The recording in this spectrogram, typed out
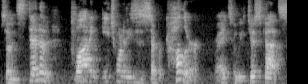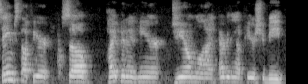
So instead of plotting each one of these as a separate color, right? So we just got same stuff here, sub, pipe it in here, geom line, everything up here should be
